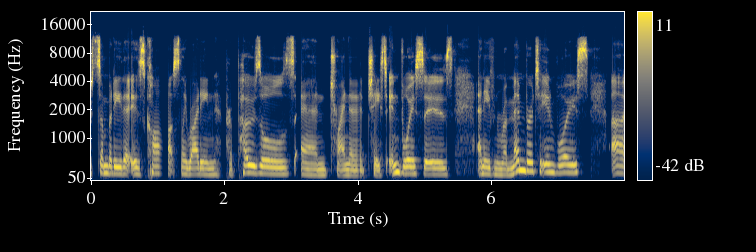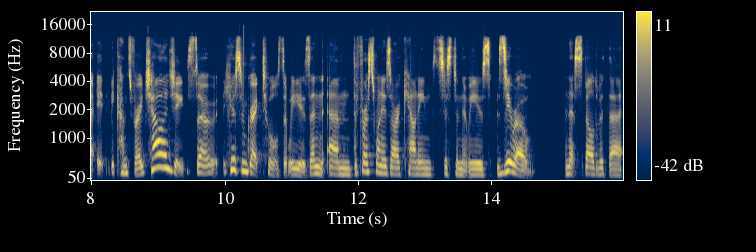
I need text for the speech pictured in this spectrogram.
somebody that is constantly writing proposals and trying to chase invoices and even remember to invoice, uh, it becomes very challenging. So here's some great tools that we use. And um, the first one is our accounting system that we use, Xero and that's spelled with the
